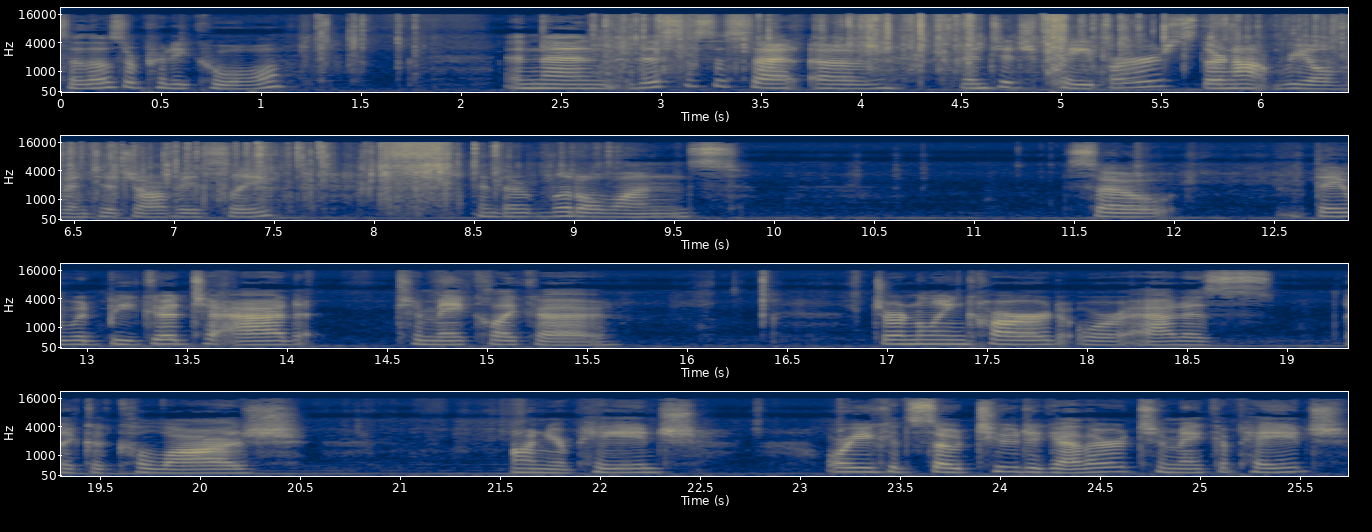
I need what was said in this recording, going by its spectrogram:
So those are pretty cool. And then this is a set of vintage papers. They're not real vintage, obviously. And they're little ones. So they would be good to add to make like a journaling card or add as like a collage on your page. Or you could sew two together to make a page.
